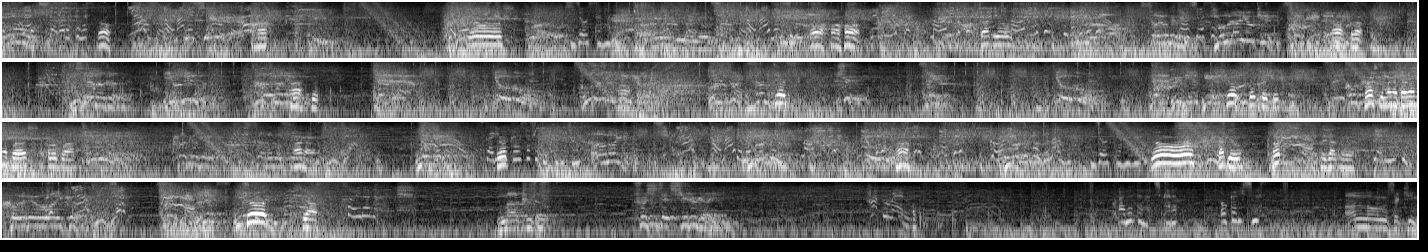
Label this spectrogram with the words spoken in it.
ウ様 oh oh oh 回りなさい thank you その首倒し。ませんもらい受ける oh kena 邪魔だ読めるぞ ah shoot oh shoot shoot shoot shoot shoot Bos gimana caranya bos? Aku lupa Ah enggak, enggak. Ah Yo Got you. Nope. He got me. やりませんこれで終わりか Shoot Siap 入らない幕だ伏して散るがいいあなたの力お借りします安納接近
